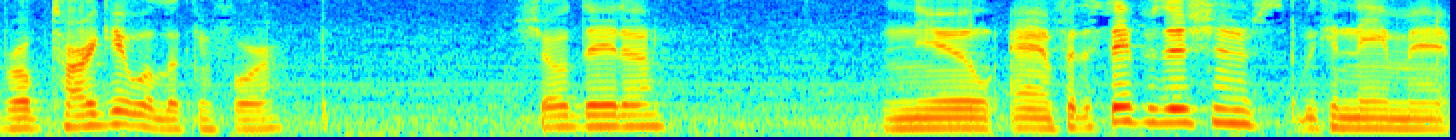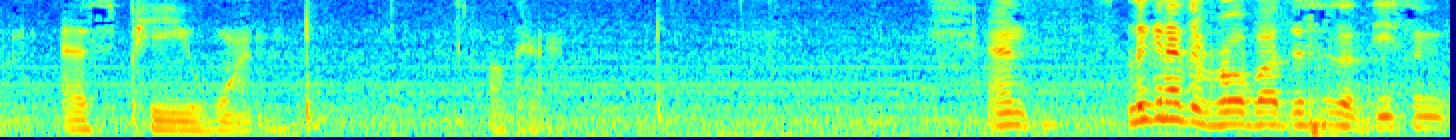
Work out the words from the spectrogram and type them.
robtarget we're looking for, show data, new, and for the state positions, we can name it SP1. Okay. And looking at the robot, this is a decent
